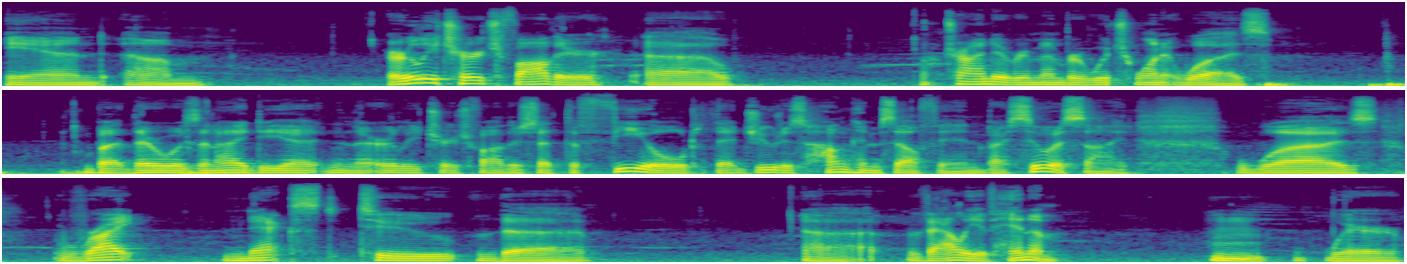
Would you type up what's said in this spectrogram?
And um, early church father, uh, I'm trying to remember which one it was, but there was an idea in the early church fathers that the field that Judas hung himself in by suicide was right next to the uh, Valley of Hinnom, where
